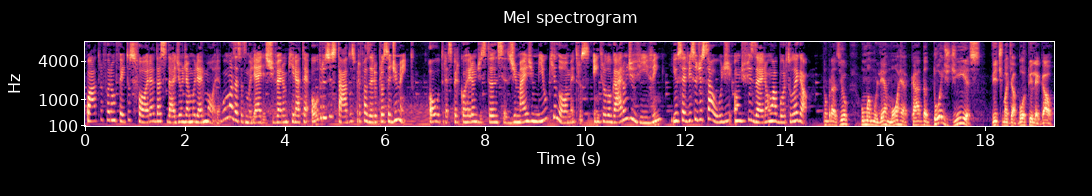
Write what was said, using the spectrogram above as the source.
quatro foram feitos fora da cidade onde a mulher mora. Algumas dessas mulheres tiveram que ir até outros estados para fazer o procedimento. Outras percorreram distâncias de mais de mil quilômetros entre o lugar onde vivem e o serviço de saúde onde fizeram o aborto legal. No Brasil, uma mulher morre a cada dois dias vítima de aborto ilegal.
